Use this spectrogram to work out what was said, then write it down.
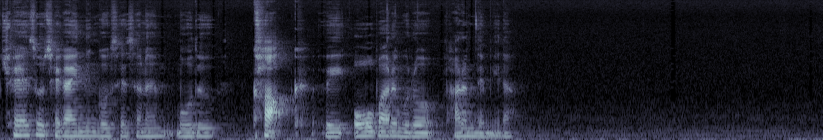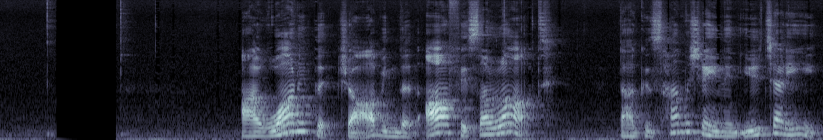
최소 제가 있는 곳에서는 모두 cock의 O 발음으로 발음됩니다. I wanted the job in the office a lot. 나 그 사무실에 있는 일자리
